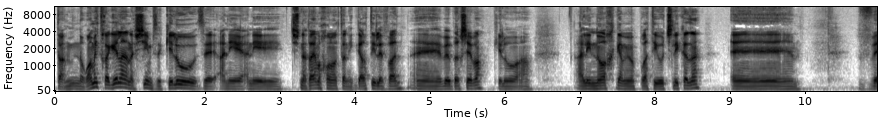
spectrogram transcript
אתה נורא מתרגל לאנשים, זה כאילו, זה, אני, אני, שנתיים האחרונות אני גרתי לבד אה, בבאר שבע, כאילו, היה לי נוח גם עם הפרטיות שלי כזה. אה, ו,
